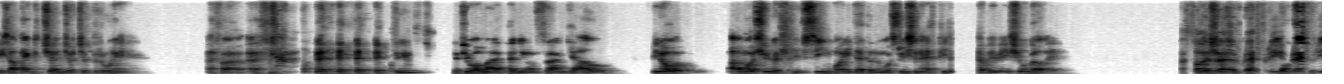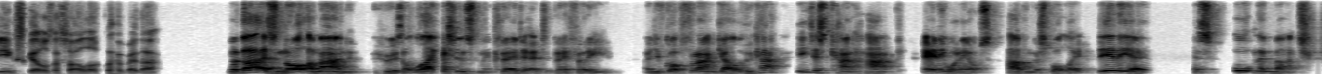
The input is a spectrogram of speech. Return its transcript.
He's a big ginger jabroni. If I if if you want my opinion on Frank Gallo, you know, I'm not sure if you've seen what he did in the most recent FPWA show, Billy. I saw his uh, referee, refereeing skills. I saw a little clip about that. Now, that is not a man who is a licensed and accredited referee. And you've got Frank Gallo, who can't, he just can't hack anyone else having the spotlight. There he is, opening match,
